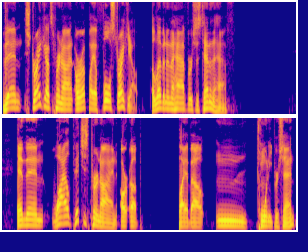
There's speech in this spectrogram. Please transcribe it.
Then strikeouts per nine are up by a full strikeout, 11 and a half versus 10 and a half. And then wild pitches per nine are up by about mm, 20%.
